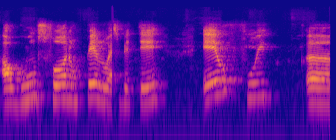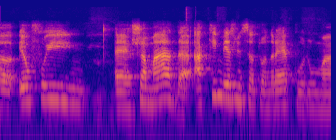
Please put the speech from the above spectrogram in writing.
Alguns foram pelo SBT. Eu fui, uh, eu fui é, chamada aqui mesmo em Santo André por uma,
